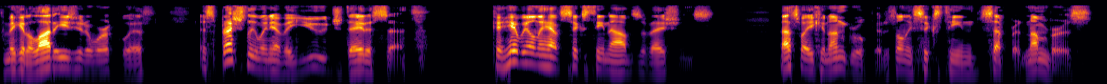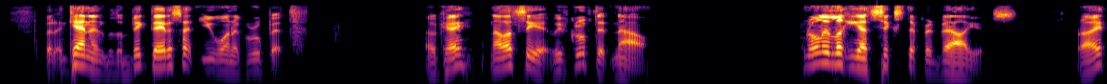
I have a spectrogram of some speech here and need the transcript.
to make it a lot easier to work with, especially when you have a huge data set. Okay, here we only have 16 observations. That's why you can ungroup it. It's only 16 separate numbers. But again, with a big data set, you want to group it. Okay, now let's see it. We've grouped it now. We're only looking at six different values, right?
